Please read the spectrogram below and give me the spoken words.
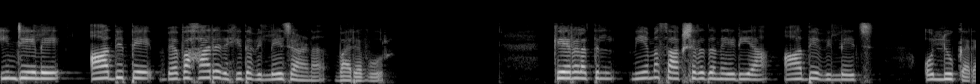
ഇന്ത്യയിലെ ആദ്യത്തെ വ്യവഹാരരഹിത വില്ലേജാണ് വരവൂർ. കേരളത്തിൽ നിയമസാക്ഷരത നേടിയ ആദ്യ വില്ലേജ് ഒല്ലൂക്കര.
